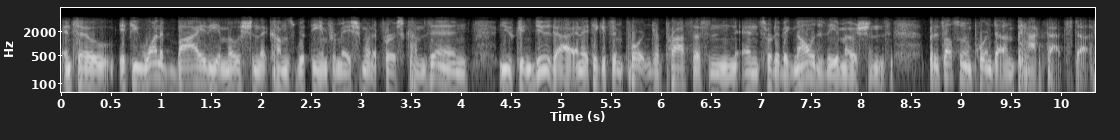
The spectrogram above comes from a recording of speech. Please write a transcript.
And so if you want to buy the emotion that comes with the information when it first comes in, you can do that. And I think it's important to process and, and sort of acknowledge the emotions, but it's also important to unpack that stuff.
